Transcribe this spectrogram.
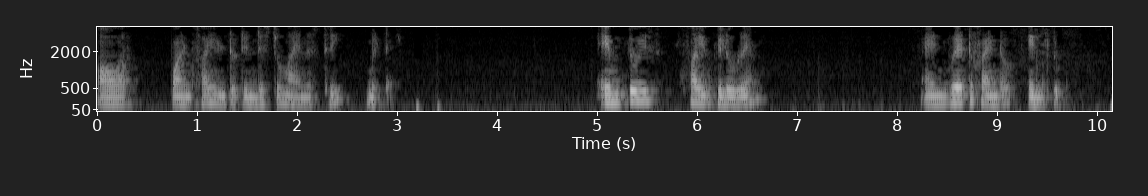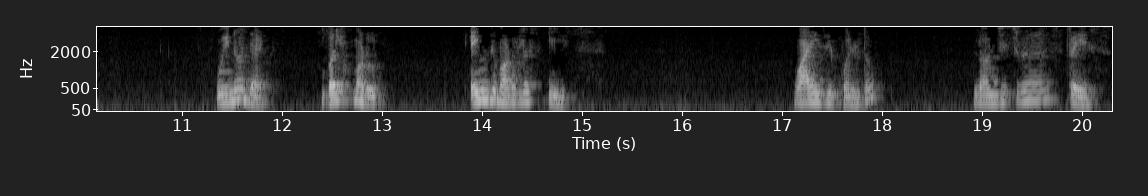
or 0.5 into 10 raised to minus 3 meter. M2 is 5 kilogram and where to find out L2. We know that bulk module Young's modulus is Y is equal to longitudinal stress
